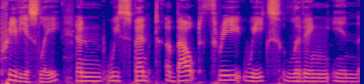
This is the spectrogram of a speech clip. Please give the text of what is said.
previously, and we spent about three weeks living in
